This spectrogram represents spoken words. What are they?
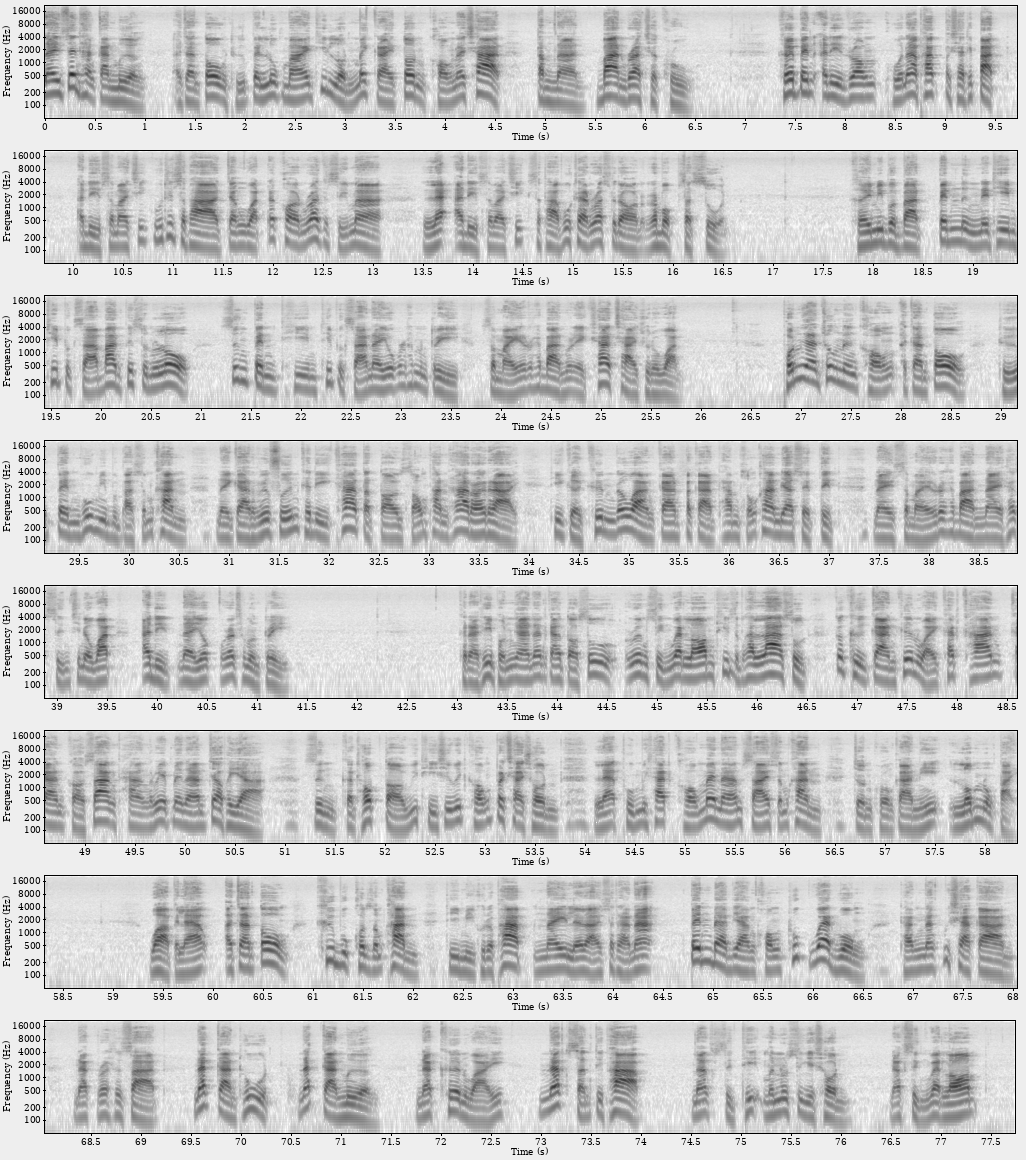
ในเส้นทางการเมือง อาจารย์โต้งถือเป็นลูกไม้ที่หล่นไม่ไกลต้นของนาชาติตำนานบ้านราชครู เคยเป็นอดีตรองหัวหน้าพักประชาธิปัตย์ อดีตสมาชิกวุฒิสภาจังหวัดนครราชสีมา และอดีตสมาชิกสภาผู้แทนราษฎรระบบสัดส่วน เคยมีบทบาทเป็นหนึ่งในทีมที่ปรึกษาบ้านพิษณุโลก ซึ่งเป็นทีมที่ปรึกษานายกรัฐมนตรี สมัยรัฐบาลพลเอกชาติชายชุนวันผลงานช่วงหนึ่งของอาจารย์โต้งถือเป็นผู้มีบทบาทสำคัญในการรื้อฟื้นคดีฆ่าตัดตอน 2,500 ราย ที่เกิดขึ้นระหว่างการประกาศทำสงครามยาเสพติด ในสมัยรัฐบาลนายทักษิณชินวัตร อดีตนายกรัฐมนตรี ขณะที่ผลงานด้านการต่อสู้เรื่องสิ่งแวดล้อมที่สำคัญล่าสุดก็คือการเคลื่อนไหวคัดค้านการก่อสร้างทางเรียบแม่น้ำเจ้าพระยา ซึ่งกระทบต่อวิถีชีวิตของประชาชน และภูมิทัศน์ของแม่น้ำสายสำคัญ จนโครงการนี้ล้มลงไป ว่าไปแล้วอาจารย์โต้งคือบุคคลสำคัญที่มีคุณภาพในหลาย ๆ สถานะ เป็นแบบอย่างของทุกแวดวง ทั้งนักวิชาการ นักรัฐศาสตร์ นักการทูต นักการเมือง นักเคลื่อนไหว นักสันติภาพ นักสิทธิมนุษยชน นักสิ่งแวดล้อม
